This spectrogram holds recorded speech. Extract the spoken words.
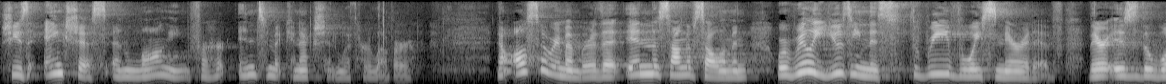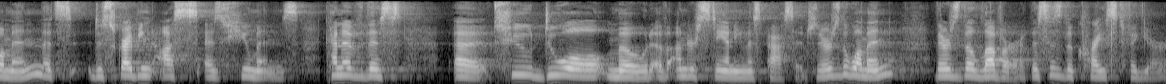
She is anxious and longing for her intimate connection with her lover. Now, also remember that in the Song of Solomon, we're really using this three voice narrative. There is the woman that's describing us as humans, kind of this uh, two dual mode of understanding this passage. There's the woman, there's the lover. This is the Christ figure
